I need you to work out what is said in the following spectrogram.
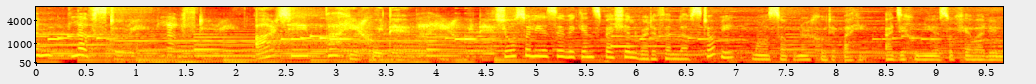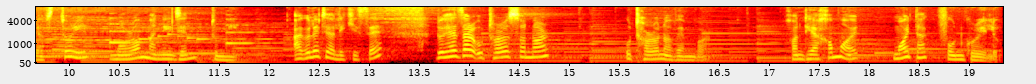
M love story love story R J পাহিৰ সৈতে। শ্ব' চলি আছে weekend special red F M love story মই আছোঁ আপোনাৰ সৈতে পাহি। আজি শুনি আছোঁ শেৱালীৰ লাভ ষ্টৰী মৰম মানি যেন তুমি। আগলৈ তেওঁ লিখিছে দুহেজাৰ ওঠৰ চনৰ ওঠৰ নৱেম্বৰ। সন্ধিয়া সময়ত মই তাক ফোন কৰিলোঁ।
